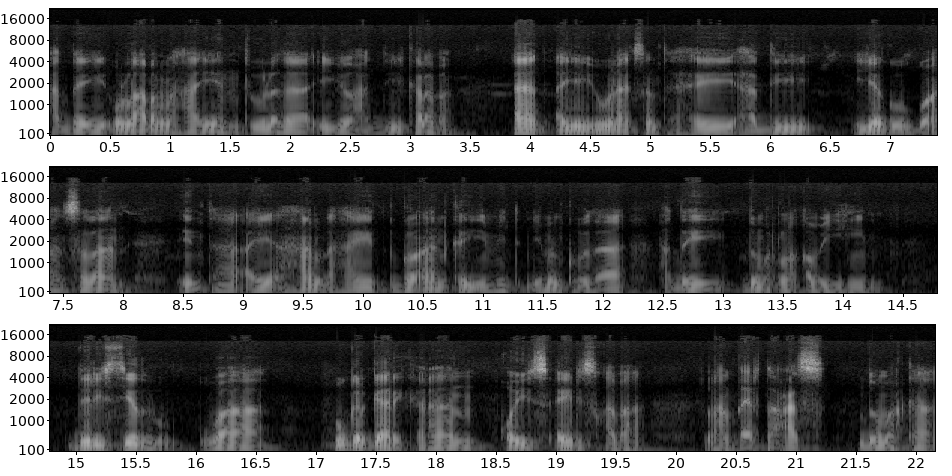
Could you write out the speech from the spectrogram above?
hadday u laaban lahaayeen tuulada iyo haddii kaleba aada ayay u wanaagsan tahay haddii iyagu go'aansadaan. Inta ay ahaan lahayd go'aan ka yimid nimankooda hadday dumar la qabo yihiin. Derisyadu waa u gargaari karaan qoys idis qaba laanqeyrta cas dumarka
